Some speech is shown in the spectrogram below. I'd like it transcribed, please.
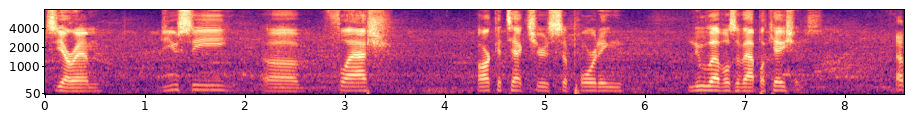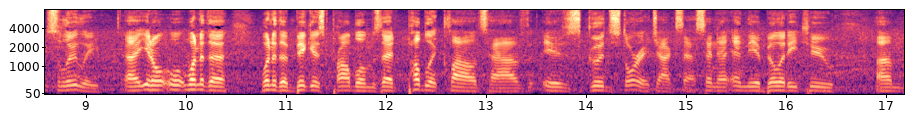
CRM. Do you see uh, Flash architectures supporting new levels of applications? Absolutely. Uh, you know, one of the one of the biggest problems that public clouds have is good storage access and, uh, and the ability to um,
